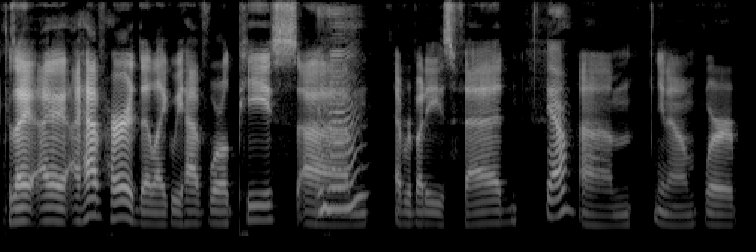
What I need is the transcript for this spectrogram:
because I, I I have heard that like we have world peace. Um, Mm-hmm. everybody's fed. Yeah. Um, you know, we're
